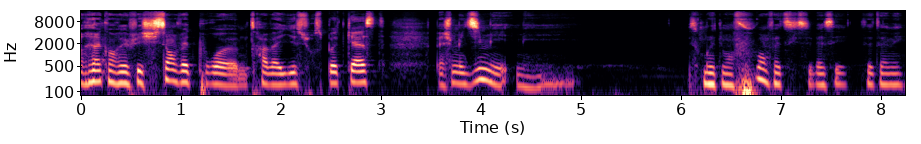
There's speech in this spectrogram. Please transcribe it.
rien qu'en réfléchissant en fait pour euh, travailler sur ce podcast, bah, je me dis mais mais c'est complètement fou en fait ce qui s'est passé cette année.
